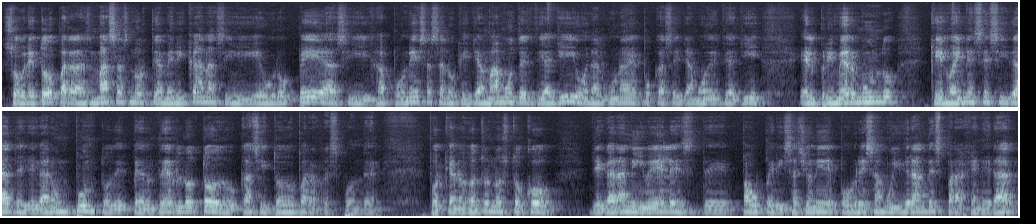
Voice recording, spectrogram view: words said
sobre todo para las masas norteamericanas y europeas y japonesas, a lo que llamamos desde allí, o en alguna época se llamó desde allí el primer mundo, que no hay necesidad de llegar a un punto de perderlo todo, casi todo, para responder. Porque a nosotros nos tocó llegar a niveles de pauperización y de pobreza muy grandes para generar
